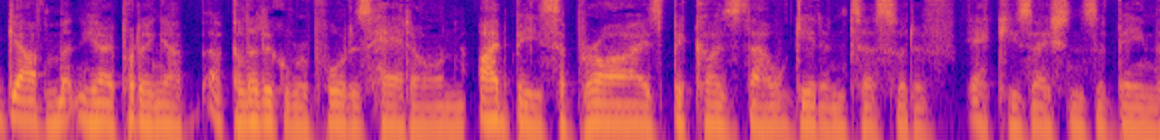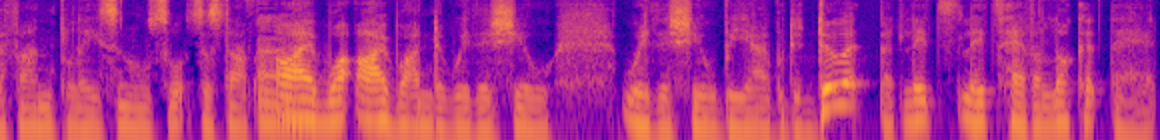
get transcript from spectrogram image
government, you know, putting a, a political reporter's hat on, I'd be surprised because they'll get into sort of accusations of being the fun police and all sorts of stuff. Mm. I, I wonder whether she'll whether she'll be able to do it. But let's let's have a look at that.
